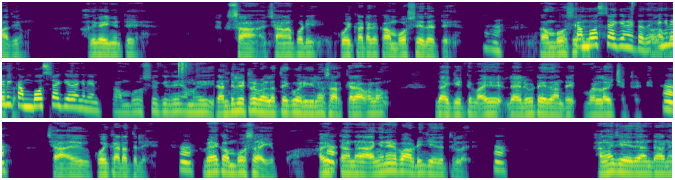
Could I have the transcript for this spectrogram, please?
ആദ്യം. അത് കഴിഞ്ഞിട്ട് ചാണപ്പൊടി കോഴിക്കാട്ടൊക്കെ കമ്പോസ്റ്റ് ചെയ്തിട്ട്. നമ്മൾ കമ്പോസ്റ്റ് കമ്പോസ്റ്റ് ആക്കിയാണ് ഇട്ടത്. ആ, എങ്ങനെയാണ് ഈ കമ്പോസ്റ്റ് ആക്കിയത്? എങ്ങനെയാണ്? കമ്പോസ്റ്റ് ഒക്കെ നമ്മൾ രണ്ട് ലിറ്റർ വെള്ളത്തേക്ക് ഒരു കിലോ ശർക്കര വെള്ളം ഇതാക്കിയിട്ട് ഡൈലൂട്ട് ചെയ്താണ്ട് വെള്ളം വെച്ചിട്ട്. കോഴിക്കാട്ടത്തിൽ. വേ കമ്പോസ്റ്റ് ആയി ഇപ്പൊ. അത് ഇട്ടാണ്ട് ഇട്ടാണ് അങ്ങനെയാണ് ഇപ്പൊ അവിടെയും ചെയ്തിട്ടുള്ളത്. അങ്ങനെ ചെയ്താണ്ടാണ്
